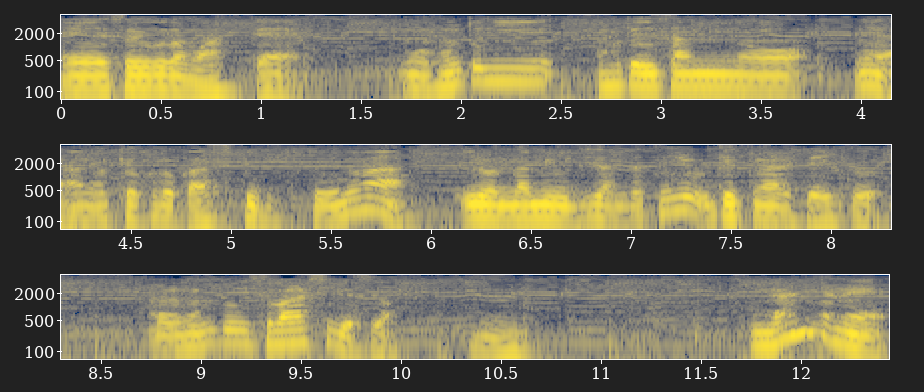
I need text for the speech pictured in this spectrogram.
えーそういうこともあって、もう本当に、ホテルさんのね、あの曲とかスピリットというのが、いろんなミュージシャンたちに受け継がれていく。もう本当に素晴らしいですよ。うん。何がね、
